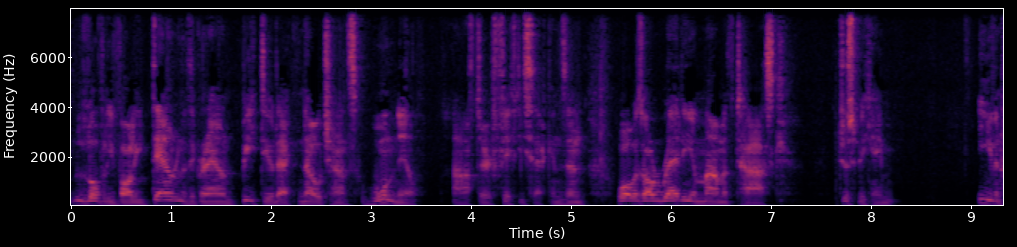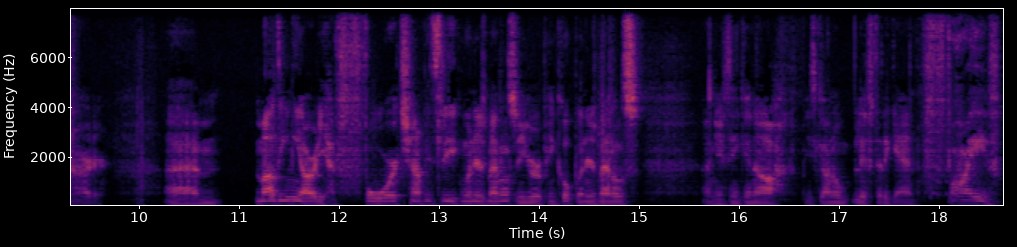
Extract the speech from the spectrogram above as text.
lovely volley down into the ground, beat Dudek, no chance, 1 0 after 50 seconds. And what was already a mammoth task just became even harder. Um, Maldini already had four Champions League winners' medals and European Cup winners' medals. And you're thinking, oh, he's going to lift it again. Five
